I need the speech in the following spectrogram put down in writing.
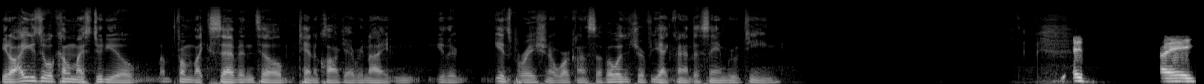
you know, I usually will come in my studio from like seven till ten o'clock every night and either inspiration or work on stuff. I wasn't sure if you had kind of the same routine. It, I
